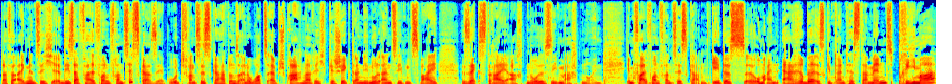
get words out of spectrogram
Dafür eignet sich dieser Fall von Franziska sehr gut. Franziska hat uns eine WhatsApp-Sprachnachricht geschickt an die 0172 6380 789. Im Fall von Franziska geht es äh, um ein Erbe. Es gibt ein Testament prima.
